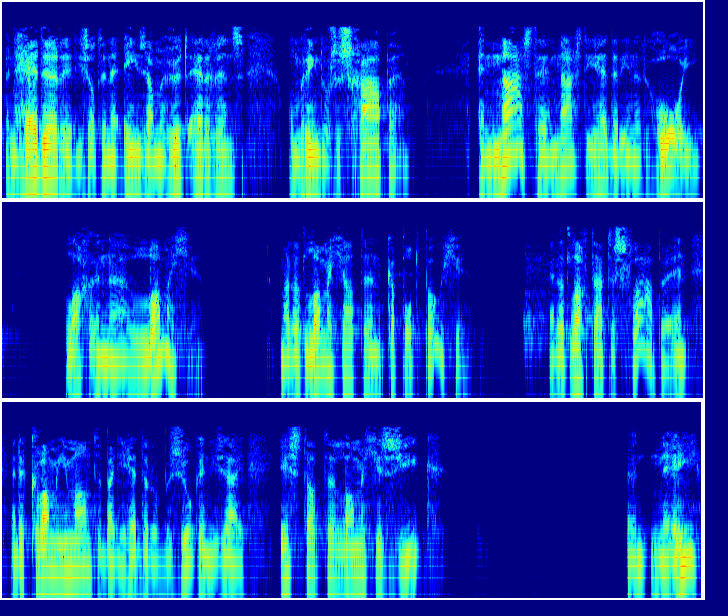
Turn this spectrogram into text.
een herder, die zat in een eenzame hut ergens, omringd door zijn schapen. En naast hem, naast die herder in het hooi, lag een eh, lammetje. Maar dat lammetje had een kapot pootje. En dat lag daar te slapen. En, en er kwam iemand bij die herder op bezoek en die zei, is dat lammetje ziek? En nee,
